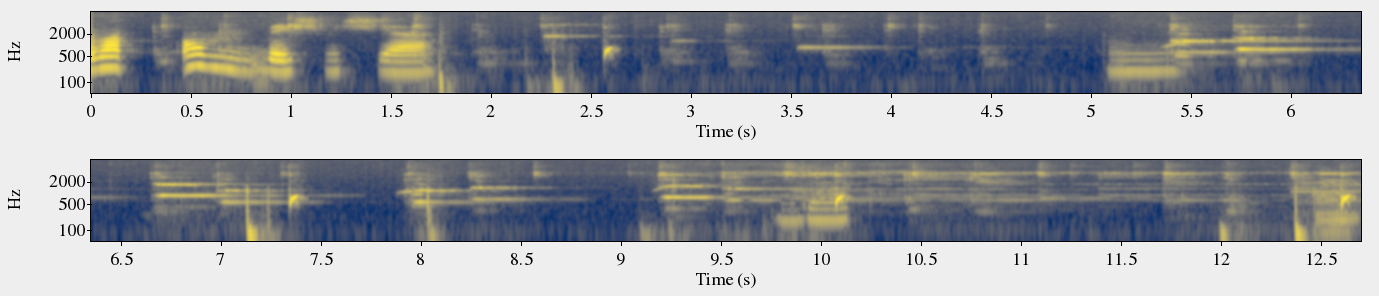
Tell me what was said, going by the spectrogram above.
Ya bak 15'miş ya. Hmm. 4 10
